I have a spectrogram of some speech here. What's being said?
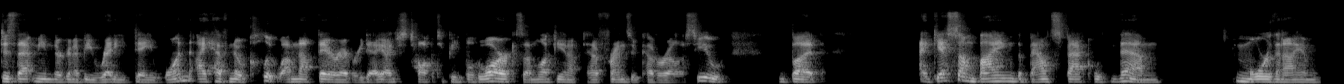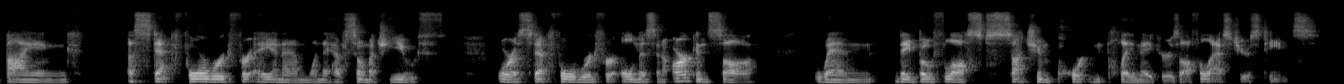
does that mean they're going to be ready day one? I have no clue. I'm not there every day. I just talk to people who are because I'm lucky enough to have friends who cover LSU. But I guess I'm buying the bounce back with them more than I am buying a step forward for A&M when they have so much youth or a step forward for Ole Miss and Arkansas when they both lost such important playmakers off of last year's teams.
